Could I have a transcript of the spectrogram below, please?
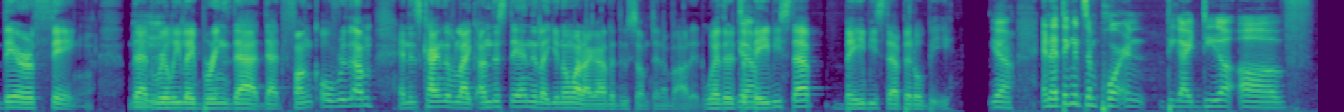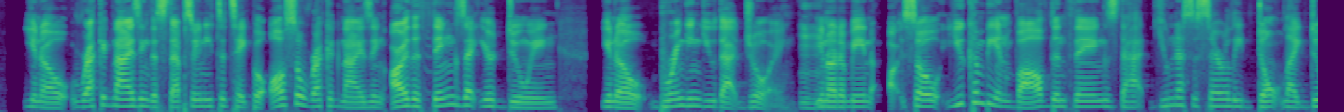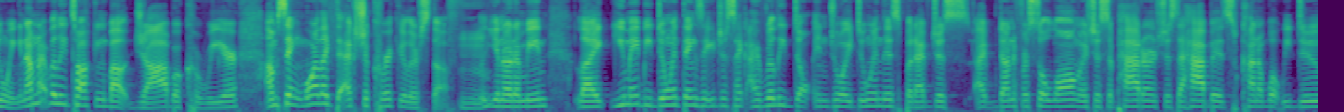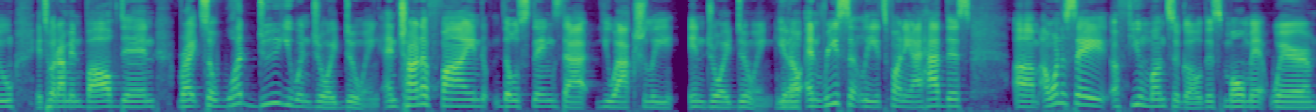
their thing that Mhm. really like brings that that funk over them and it's kind of like understanding like you know what i gotta do something about it whether it's Yeah. a baby step baby step it'll be Yeah. And I think it's important the idea of, you know, recognizing the steps you need to take, but also recognizing are the things that you're doing, you know, bringing you that joy. You Mhm. know what I mean? Uh, So you can be involved in things that you necessarily don't like doing. And I'm not really talking about job or career. I'm saying more like the extracurricular stuff. Mhm. You know what I mean? Like you may be doing things that you're just like, I really don't enjoy doing this, but I've just I've done it for so long. It's just a pattern. It's just a habit. It's kind of what we do. It's what I'm involved in, right? So what do you enjoy doing? And trying to find those things that you actually enjoy doing. You Yeah. know. And recently, it's funny. I had this. Um, I want to say a few months ago, this moment where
